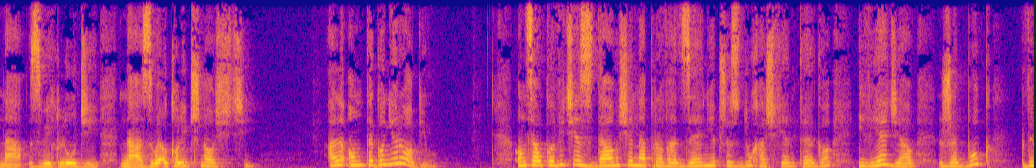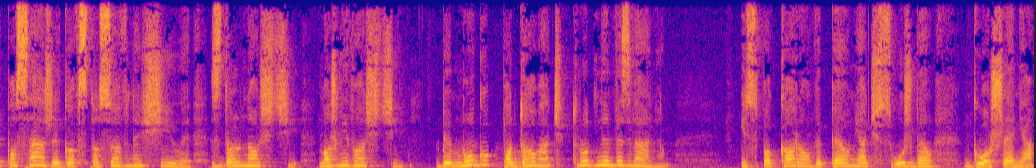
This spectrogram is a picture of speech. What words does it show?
na złych ludzi, na złe okoliczności. Ale on tego nie robił. On całkowicie zdał się na prowadzenie przez Ducha Świętego i wiedział, że Bóg wyposaży go w stosowne siły, zdolności, możliwości, by mógł podołać trudnym wyzwaniom i z pokorą wypełniać służbę głoszenia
